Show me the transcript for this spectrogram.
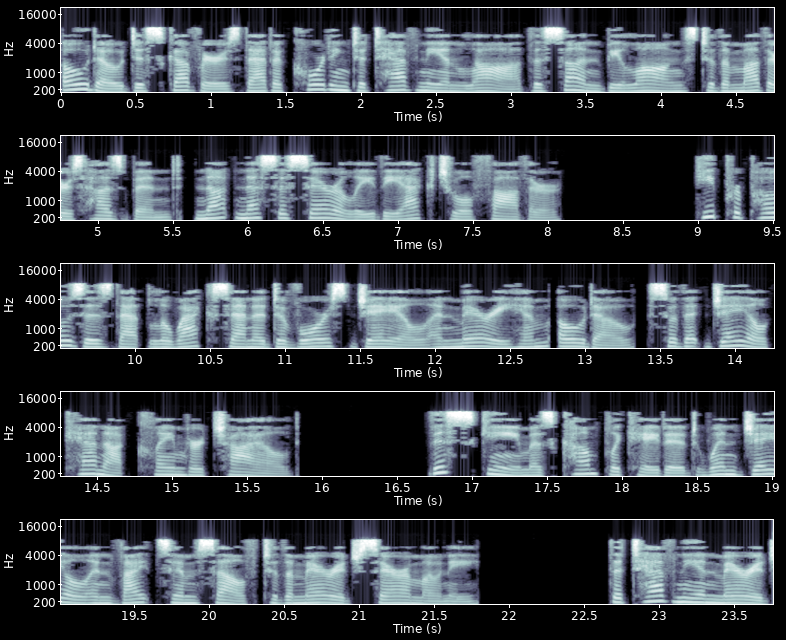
Odo discovers that according to Tavnian law the son belongs to the mother's husband, not necessarily the actual father. He proposes that Lwaxana divorce Jeyal and marry him Odo, so that Jeyal cannot claim her child. This scheme is complicated when Jeyal invites himself to the marriage ceremony. The Tavnian marriage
